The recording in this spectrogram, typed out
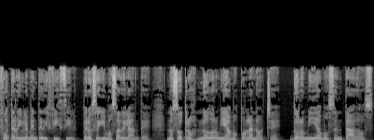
Fue terriblemente difícil, pero seguimos adelante. Nosotros no dormíamos por la noche. Dormíamos sentados,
